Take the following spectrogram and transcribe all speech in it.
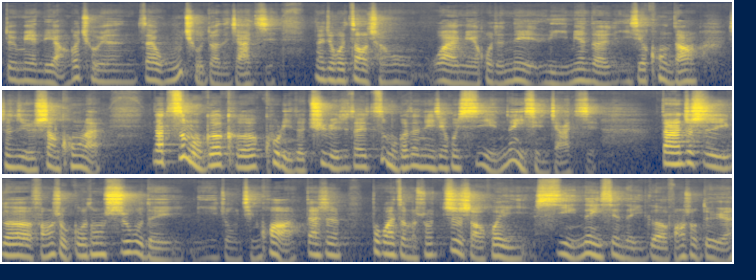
对面两个球员在无球段的夹击，那就会造成外面或者内里面的一些空当，甚至于上空来。那字母哥和库里的区别就在于字母哥在内线会吸引内线夹击，当然这是一个防守沟通失误的种情况，但是。不管怎么说，至少会吸引内线的一个防守队员，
